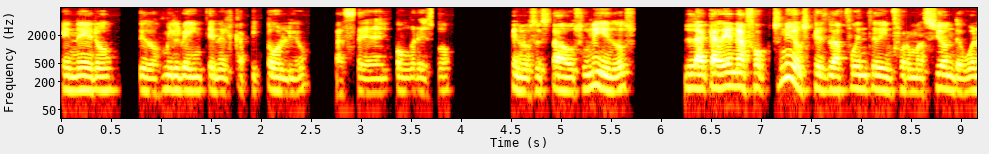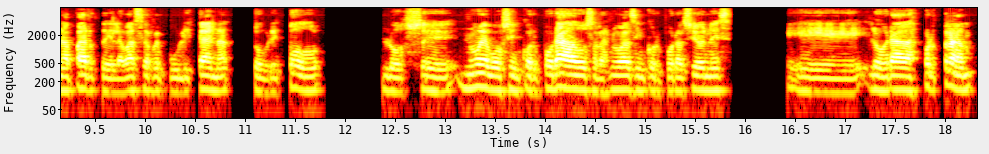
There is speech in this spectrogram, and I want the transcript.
enero de 2020 en el Capitolio, la sede del Congreso en los Estados Unidos. la cadena Fox News, que es la fuente de información de buena parte de la base republicana, sobre todo los eh, nuevos incorporados, a las nuevas incorporaciones eh, logradas por Trump,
